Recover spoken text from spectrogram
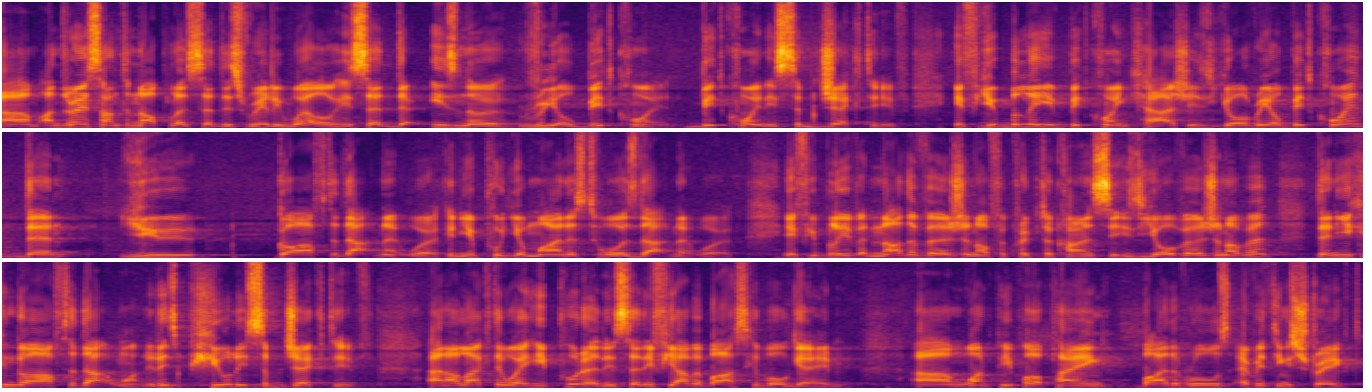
Um, Andreas Antonopoulos said this really well. He said there is no real Bitcoin. Bitcoin is subjective. If you believe Bitcoin Cash is your real Bitcoin, then you go after that network and you put your miners towards that network. If you believe another version of a cryptocurrency is your version of it, then you can go after that one. It is purely subjective. And I like the way he put it. He said if you have a basketball game, um, one people are playing by the rules, everything strict,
